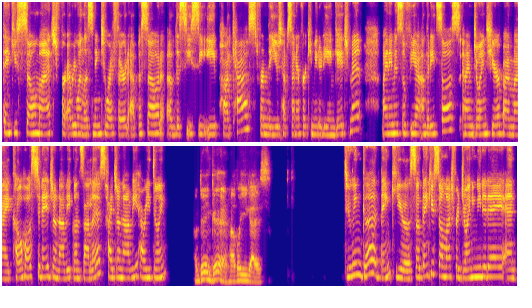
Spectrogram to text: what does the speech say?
Thank you so much for everyone listening to our third episode of the CCE podcast from the UTEP Center for Community Engagement. My name is Sophia Andritsos, and I'm joined here by my co host today, Jonavie Gonzalez. Hi, Jonavie. How are you doing? I'm doing good. How about you guys? Doing good. Thank you. So, thank you so much for joining me today. And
